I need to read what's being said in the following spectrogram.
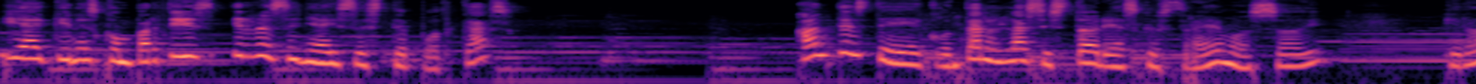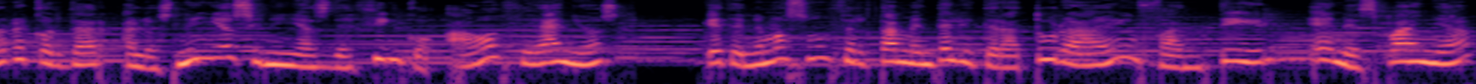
y a quienes compartís y reseñáis este podcast. Antes de contaros las historias que os traemos hoy, quiero recordar a los niños y niñas de 5 a 11 años que tenemos un certamen de literatura infantil en España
